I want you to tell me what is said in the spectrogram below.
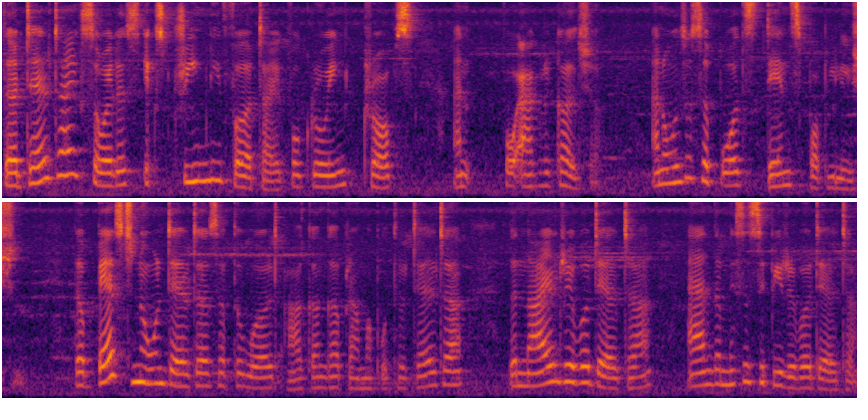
The deltaic soil is extremely fertile for growing crops and for agriculture and also supports dense population. The best known deltas of the world are Ganga Brahmaputra Delta, the Nile River Delta, and the Mississippi River Delta.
